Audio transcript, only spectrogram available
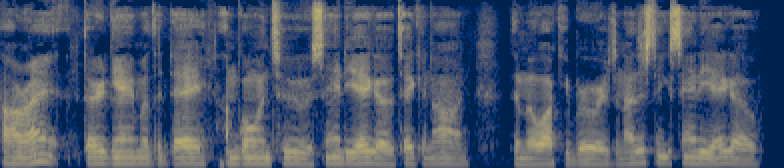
All right, third game of the day. I'm going to San Diego taking on the Milwaukee Brewers. And I just think San Diego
